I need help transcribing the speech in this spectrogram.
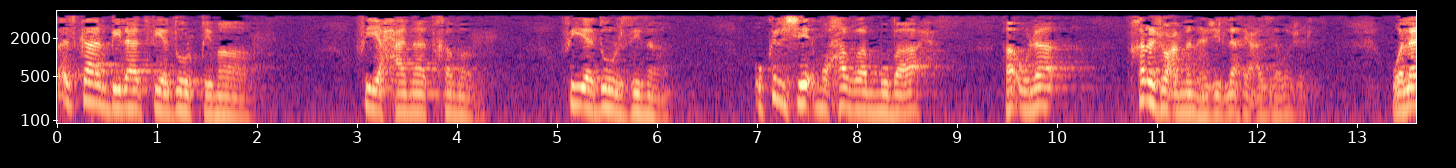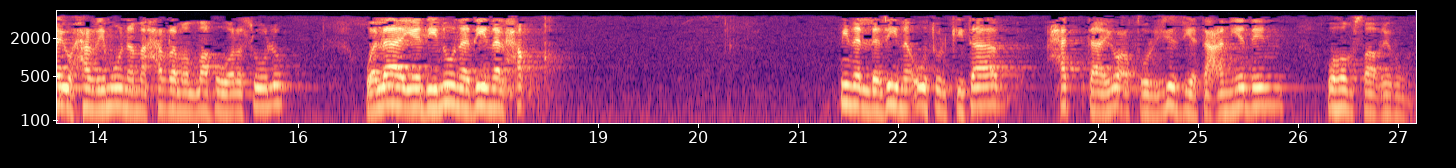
فإذا كان بلاد فيها دور قمار فيها حانات خمر فيها دور زنا وكل شيء محرم مباح. هؤلاء خرجوا عن منهج الله عز وجل. ولا يحرمون ما حرم الله ورسوله ولا يدينون دين الحق. من الذين أوتوا الكتاب حتى يعطوا الجزية عن يد وهم صاغرون.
